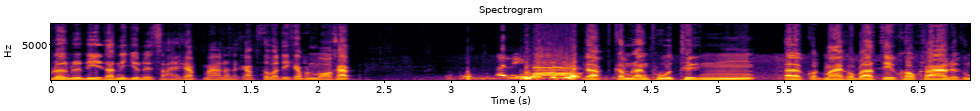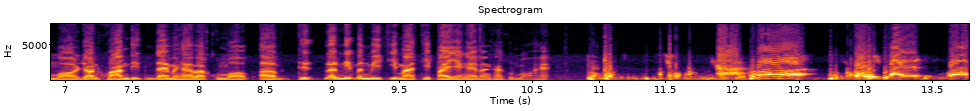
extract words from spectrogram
เรืองฤดีตอนนี้อยู่ในสายครับมาแล้วนะครับ สวัสดีครับคุณหมอครับ สวัสดีค่ะครับกำลังพูดถึงเอ่อกฎหมายของบราซิลคร่าวๆหน่อยคุณหมอย้อนความนิดได้ไหมครับว่าคุณหมอเอ่อเรื่องนี้มันมีที่มาที่ไปยังไงบ้างครับคุณหมอฮะค่ะ ก็ที่ไปก็คือว่า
